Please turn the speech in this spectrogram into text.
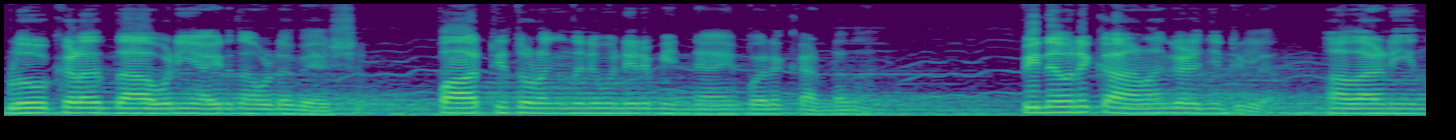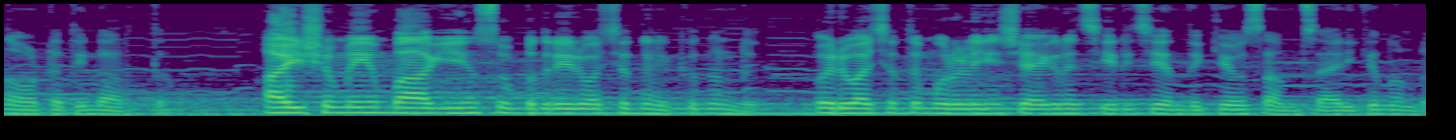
ബ്ലൂ കളർ ധാവണിയായിരുന്നു അവളുടെ വേഷം. പാർട്ടി തുടങ്ങുന്നതിന് മുന്നേ ഒരു മിന്നായം പോലെ കണ്ടതാണ്. പിന്നെ അവനെ കാണാൻ കഴിഞ്ഞിട്ടില്ല. അതാണ് ഈ നോട്ടത്തിന്റെ അർത്ഥം. ഐഷുമയും ഭാഗ്യയും സുഭദ്ര ഒരു വശത്ത് നിൽക്കുന്നുണ്ട്. ഒരു വശത്ത് മുരളിയും ശേഖരൻ ചിരിച്ച് എന്തൊക്കെയോ സംസാരിക്കുന്നുണ്ട്.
